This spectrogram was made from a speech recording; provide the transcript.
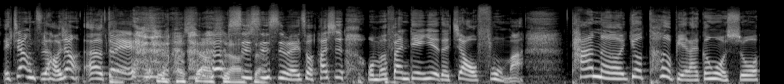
哎，这样子好像呃，对，是啊，是啊，是啊，是是是，没错，他是我们饭店业的教父嘛。他呢又特别来跟我说，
